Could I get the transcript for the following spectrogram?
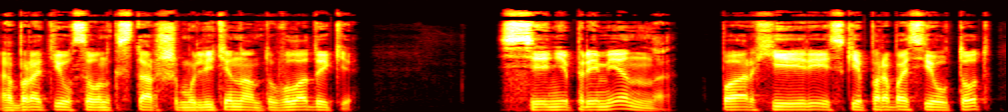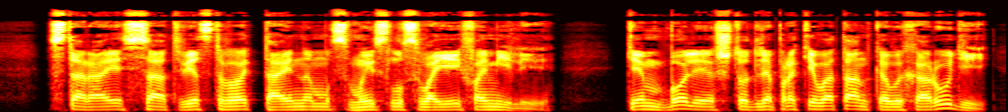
обратился он к старшему лейтенанту Владыке. Все непременно, по-архиерейски пробасил тот, стараясь соответствовать тайному смыслу своей фамилии. Тем более, что для противотанковых орудий –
